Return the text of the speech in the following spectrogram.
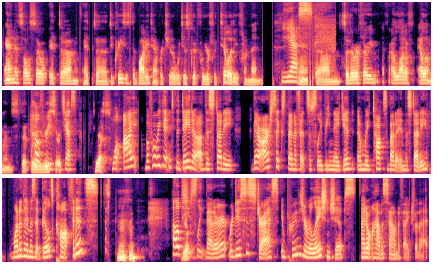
And it's also it um, it uh, decreases the body temperature, which is good for your fertility for men. Yes. And um, so there are very a lot of elements that they health research. reasons. Yes. Yes. Well, I before we get into the data of this study, there are six benefits of sleeping naked, and we talks about it in the study. One of them is it builds confidence. Mm-hmm helps yep. you sleep better, reduces stress, improves your relationships. I don't have a sound effect for that.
